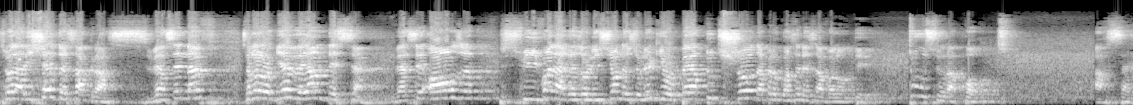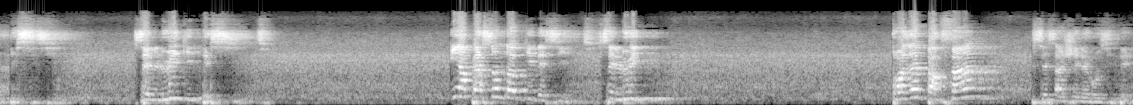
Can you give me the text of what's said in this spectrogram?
sur la richesse de sa grâce. Verset 9, selon le bienveillant dessein. Verset 11, suivant la résolution de celui qui opère toutes choses d'après le conseil de sa volonté. Tout se rapporte à sa décision. C'est lui qui décide. Il n'y a personne d'autre qui décide. C'est lui. Troisième parfum, c'est sa générosité.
